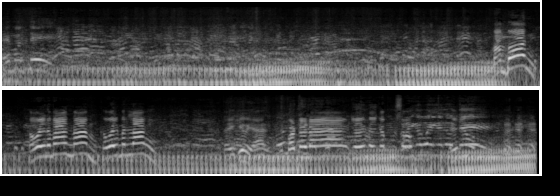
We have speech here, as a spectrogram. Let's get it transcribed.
Eh, Monte. Ma'am Bon! Kaway naman, ma'am! Kaway man lang! Thank you, yan. Reporter ng JMA Kapuso. Kaway, kaway, Thank you.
